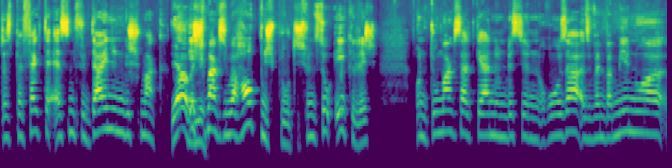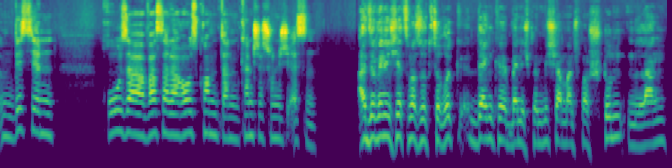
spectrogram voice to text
das perfekte Essen für deinen Geschmack. Ja, ich- mag es überhaupt nicht blutig. Ich finde es so ekelig. Und du magst halt gerne ein bisschen rosa. Also wenn bei mir nur ein bisschen rosa Wasser da rauskommt, dann kann ich das schon nicht essen. Also wenn ich jetzt mal so zurückdenke, wenn ich mit Micha manchmal stundenlang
